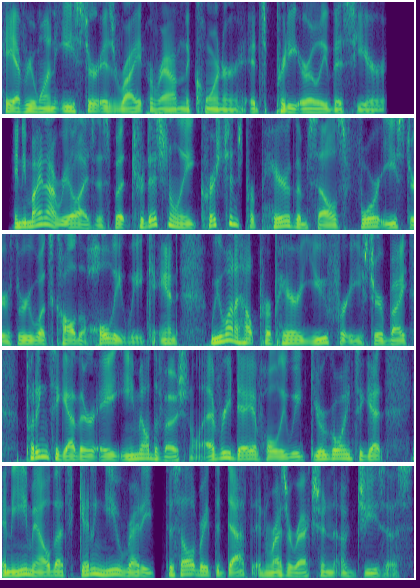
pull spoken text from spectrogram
Hey everyone, Easter is right around the corner. It's pretty early this year. And you might not realize this, but traditionally, Christians prepare themselves for Easter through what's called Holy Week. And we want to help prepare you for Easter by putting together a email devotional. Every day of Holy Week, you're going to get an email that's getting you ready to celebrate the death and resurrection of Jesus.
